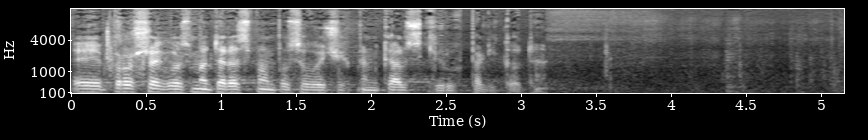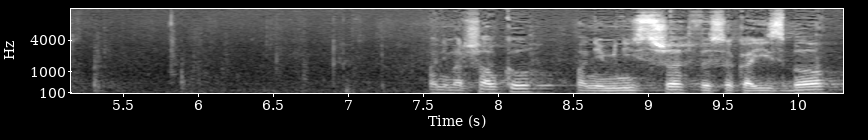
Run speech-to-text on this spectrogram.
E, Proszę, głos ma teraz pan poseł Wojciech Pękalski, Ruch Palikota. Panie Marszałku, Panie Ministrze, Wysoka Izbo.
